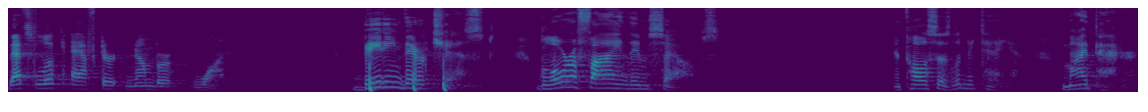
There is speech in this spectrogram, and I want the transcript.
That's look after number one beating their chest, glorifying themselves. And Paul says, Let me tell you, my pattern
